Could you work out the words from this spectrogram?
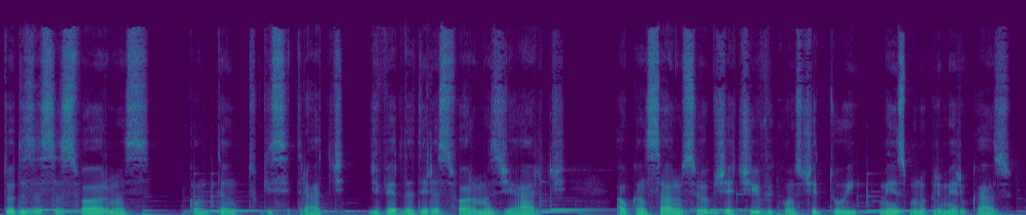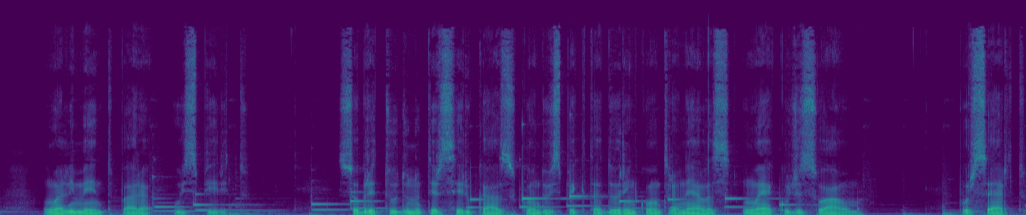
Todas essas formas, contanto que se trate de verdadeiras formas de arte, alcançaram seu objetivo e constituem, mesmo no primeiro caso, um alimento para o espírito. Sobretudo no terceiro caso, quando o espectador encontra nelas um eco de sua alma. Por certo,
